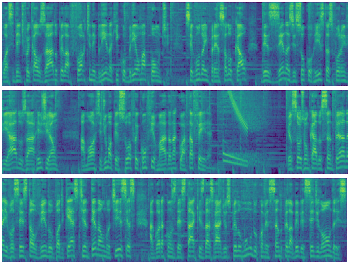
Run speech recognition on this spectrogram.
O acidente foi causado pela forte neblina que cobria uma ponte. Segundo a imprensa local, dezenas de socorristas foram enviados à região. A morte de uma pessoa foi confirmada na quarta-feira. Eu sou João Carlos Santana e você está ouvindo o podcast Antena 1 Notícias, agora com os destaques das rádios pelo mundo, começando pela BBC de Londres.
